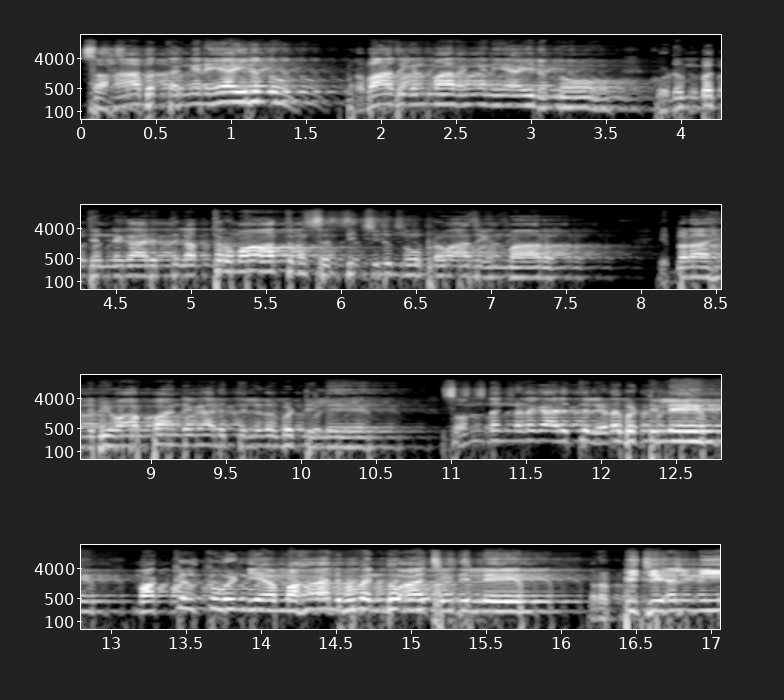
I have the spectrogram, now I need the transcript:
സഹാബത്ത് അങ്ങനെയായിരുന്നു പ്രവാചകന്മാർ അങ്ങനെയായിരുന്നു കുടുംബത്തിന്റെ കാര്യത്തിൽ അത്രമാത്രം ശ്രദ്ധിച്ചിരുന്നു പ്രവാചകന്മാർ. ഇബ്രാഹിം നബി വാപ്പാന്റെ കാര്യത്തിൽ ഇടപെട്ടില്ലേ? സ്വന്തങ്ങളുടെ കാര്യത്തിൽ ഇടപെട്ടില്ലേ? മക്കൾക്ക് വേണ്ടി ആ മഹാനുഭവൻ ദുആ ചെയ്തില്ലേ? റബ്ബി ജഅൽനി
